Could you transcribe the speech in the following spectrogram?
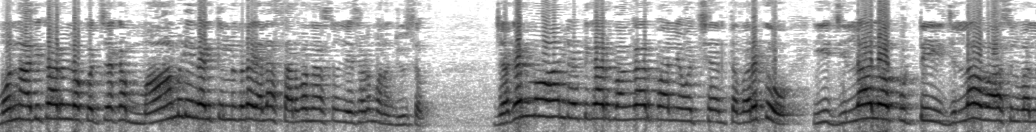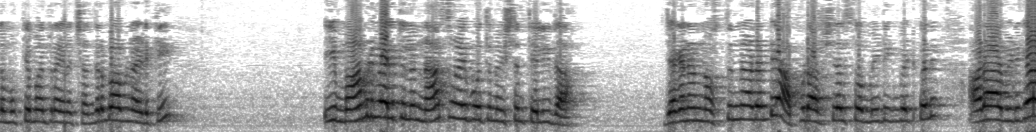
మొన్న అధికారంలోకి వచ్చాక మామిడి రైతులను కూడా ఎలా సర్వనాశనం చేశాడో మనం చూసాం జగన్మోహన్ రెడ్డి గారు బంగారుపాలెం వచ్చేంత వరకు ఈ జిల్లాలో పుట్టి జిల్లా వాసుల వల్ల ముఖ్యమంత్రి అయిన చంద్రబాబు నాయుడికి ఈ మామిడి రైతులు నాశనం అయిపోతున్న విషయం తెలీదా? జగనన్న వస్తున్నాడంటే అప్పుడు అఫీషియల్స్తో మీటింగ్ పెట్టుకుని అడావిడిగా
